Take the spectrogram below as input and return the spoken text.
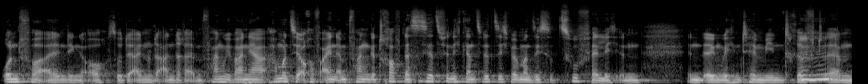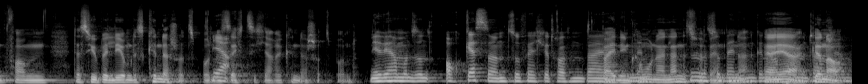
Und vor allen Dingen auch so der ein oder andere Empfang. Wir waren ja, haben uns ja auch auf einen Empfang getroffen. Das ist jetzt, finde ich, ganz witzig, wenn man sich so zufällig in, in irgendwelchen Terminen trifft, ähm, vom das Jubiläum des Kinderschutzbundes, Ja. 60 Jahre Kinderschutzbund. Ja, wir haben uns auch gestern zufällig getroffen bei, Bei den kommunalen Landesverbänden. Ne? Genau, ja, ja, genau.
